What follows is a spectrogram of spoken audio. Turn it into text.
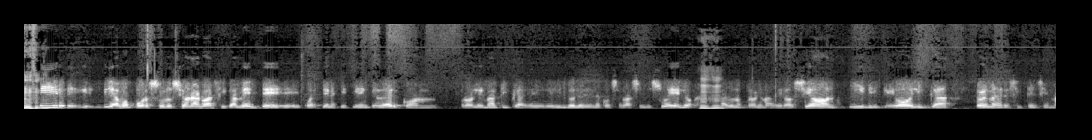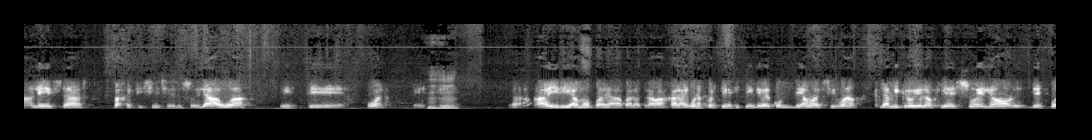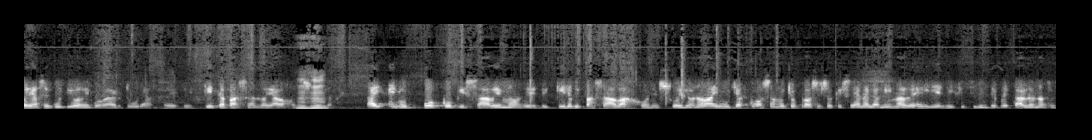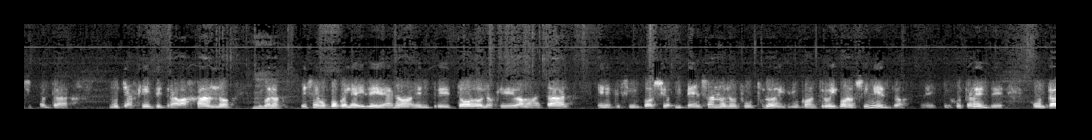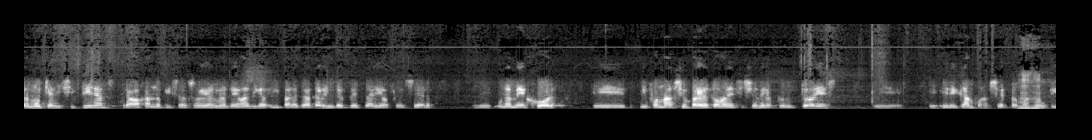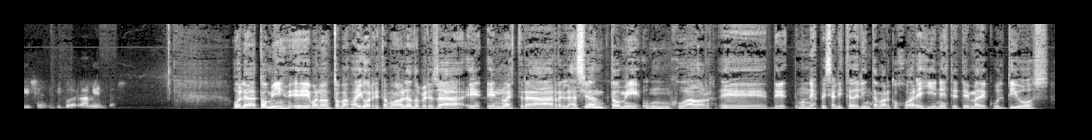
Eh, digamos, por solucionar básicamente eh, cuestiones que tienen que ver con problemáticas de, de índole de la conservación del suelo, algunos problemas de erosión, hídrica, eólica, problemas de resistencia en malezas, baja eficiencia del uso del agua, este, bueno, este. Hay, digamos, para, para trabajar algunas cuestiones que tienen que ver con, digamos, decir, bueno, la microbiología del suelo después de hacer cultivos de cobertura. Eh, ¿Qué está pasando ahí abajo en el suelo? Hay, hay muy poco que sabemos de, de qué es lo que pasa abajo en el suelo, ¿no? Hay muchas cosas, muchos procesos que se dan a la misma vez y es difícil interpretarlo, ¿no? Hace falta mucha gente trabajando. Y bueno, esa es un poco la idea, ¿no? Entre todos los que vamos a estar en este simposio y pensando en un futuro en, construir conocimiento, este, justamente juntar muchas disciplinas trabajando quizás sobre la misma temática y para tratar de interpretar y ofrecer eh, una mejor eh, información para la toma de decisión de los productores eh, en el campo, ¿no es cierto? Cuando Ujú. utilicen este tipo de herramientas. Hola Tommy, Eh, bueno Tomás Baigorri estamos hablando, pero ya en, en nuestra relación, Tommy, un jugador, eh, de, un especialista del INTA Marco Juárez y en este tema de cultivos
